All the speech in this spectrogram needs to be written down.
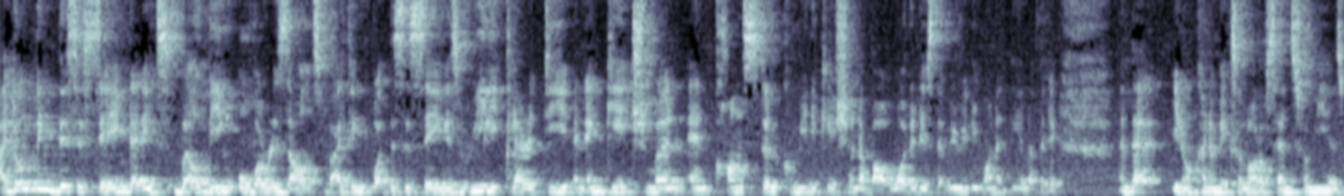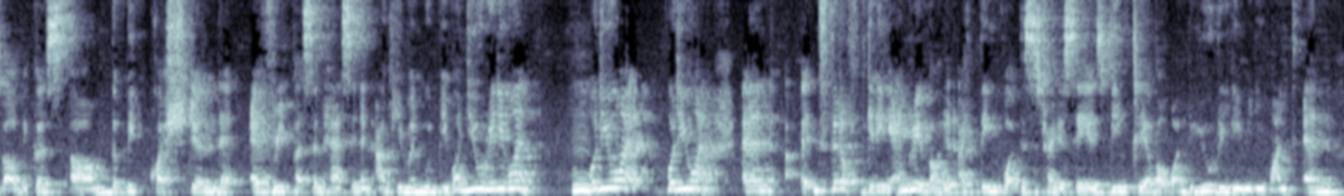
I don't think this is saying that it's well being over results, but I think what this is saying is really clarity and engagement and constant communication about what it is that we really want at the end of the day. And that, you know, kind of makes a lot of sense for me as well, because um, the big question that every person has in an argument would be, what do you really want? Mm. What do you want? What do you want? And uh, instead of getting angry about it, I think what this is trying to say is being clear about what do you really, really want and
